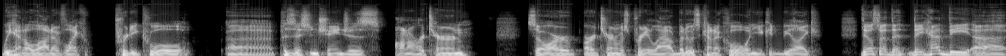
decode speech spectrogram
we had a lot of like pretty cool uh position changes on our turn so our our turn was pretty loud but it was kind of cool when you could be like they also had that they had the uh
